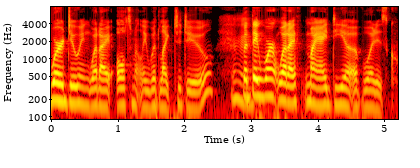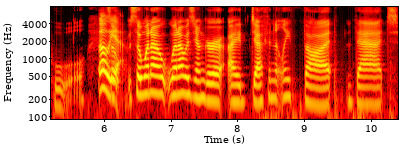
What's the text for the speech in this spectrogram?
were doing what I ultimately would like to do, but they weren't what I my idea of what is cool. Oh, So- yeah. So when I when I was younger, I definitely thought that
